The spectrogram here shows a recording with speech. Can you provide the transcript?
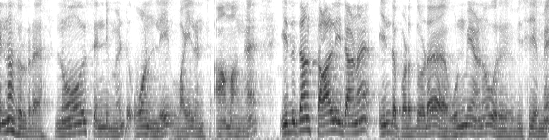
என்ன சொல்கிற நோ சென்டிமெண்ட் ஓன்லி வைலன்ஸ் ஆமாங்க. இதுதான் சாலிடான இந்த படத்தோட உண்மையான ஒரு விஷயமே.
